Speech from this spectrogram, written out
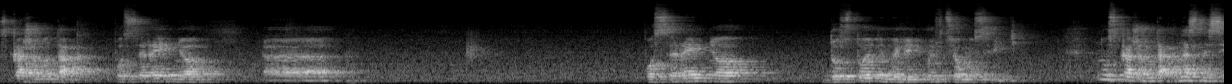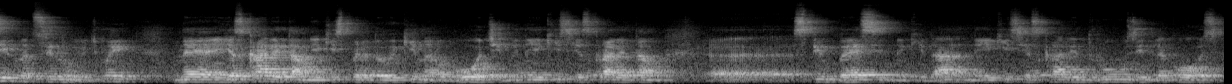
скажімо так, посередньо. Е- посередньо достойними людьми в цьому світі. Ну, скажімо так, нас не сильно цінують. Ми не яскраві там якісь передовики на роботі, ми не якісь яскраві там е, співбесідники, да? не якісь яскраві друзі для когось.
